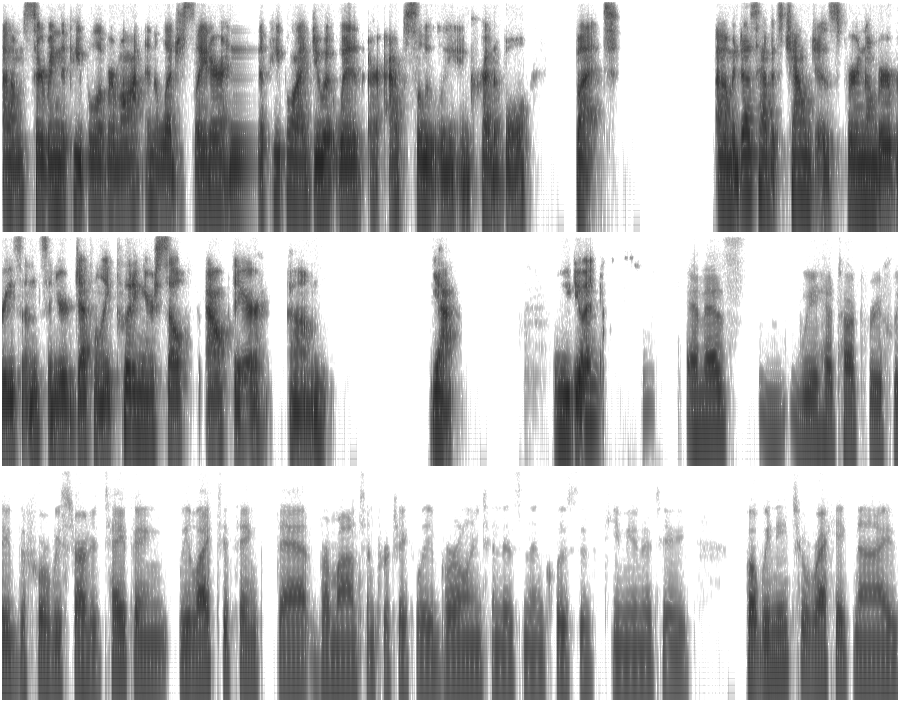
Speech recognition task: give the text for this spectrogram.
um, serving the people of Vermont and the legislator and the people I do it with are absolutely incredible. But um, it does have its challenges for a number of reasons, and you're definitely putting yourself out there. Um, yeah, when you do it. And, and as we had talked briefly before we started taping, we like to think that Vermont and particularly Burlington is an inclusive community, but we need to recognize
